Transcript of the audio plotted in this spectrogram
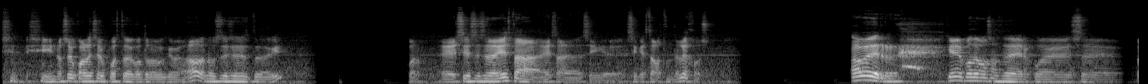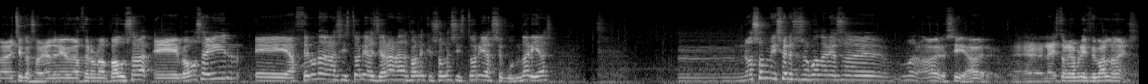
y no sé cuál es el puesto de control que me ha dado. No sé si es este de aquí. Bueno, eh, si es ese de ahí, está, sí, que, sí que está bastante lejos. A ver, ¿qué podemos hacer? Pues... Eh... Vale, chicos, había tenido que hacer una pausa. Eh, vamos a ir a hacer una de las historias llaranas, ¿vale? Que son las historias secundarias. No son misiones secundarias. eh, Bueno, a ver, sí, a ver. eh, la historia principal no es,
